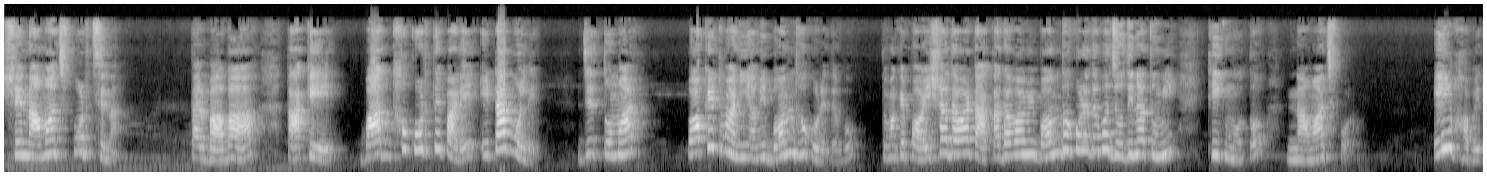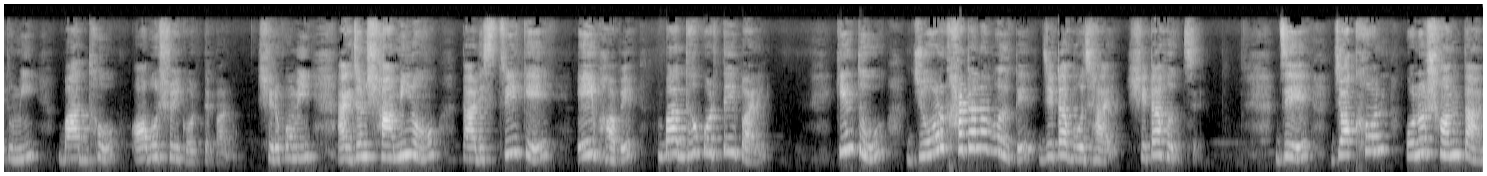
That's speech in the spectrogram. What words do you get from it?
সে নামাজ পড়ছে না। তার বাবা তাকে বাধ্য করতে পারে এটা বলে যে, তোমার পকেট মানি আমি বন্ধ করে দেব। তোমাকে পয়সা দেওয়া, টাকা দেওয়া আমি বন্ধ করে দেব যদি না তুমি ঠিক মতো নামাজ পড়ো। এইভাবে তুমি বাধ্য অবশ্যই করতে পারো। সেরকমই একজন স্বামীও তার স্ত্রীকে এইভাবে বাধ্য করতেই পারে। কিন্তু জোর খাটানো বলতে যেটা বোঝায় সেটা হচ্ছে যে যখন কোনো সন্তান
